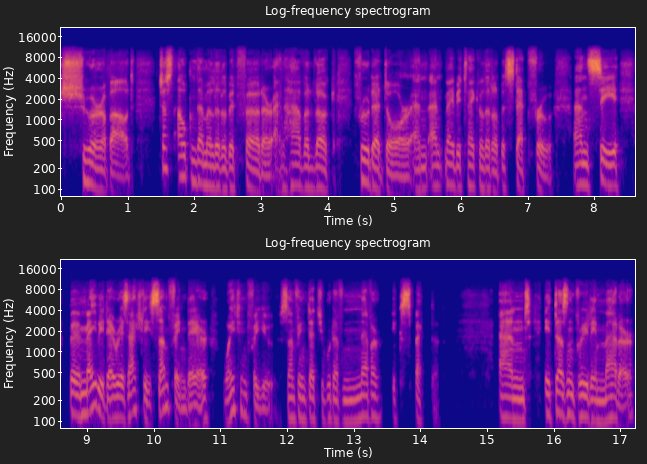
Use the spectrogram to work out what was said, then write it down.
sure about just open them a little bit further and have a look through that door and, and maybe take a little bit step through and see uh, maybe there is actually something there waiting for you, something that you would have never expected. And it doesn't really matter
